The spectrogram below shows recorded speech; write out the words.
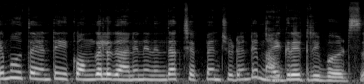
ఏమవుతాయంటే ఈ కొంగలు కానీ నేను ఇందాక చెప్పాను చూడండి మైగ్రేటరీ బర్డ్స్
